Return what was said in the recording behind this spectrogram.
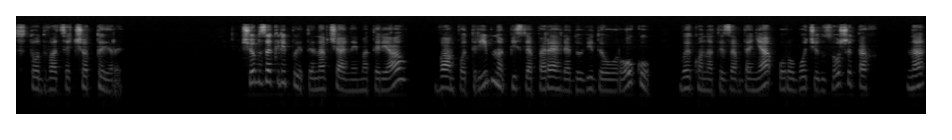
124 Щоб закріпити навчальний матеріал, вам потрібно після перегляду відеоуроку виконати завдання у робочих зошитах на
